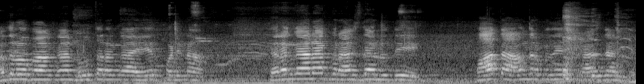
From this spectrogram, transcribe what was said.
అందులో భాగంగా నూతనంగా ఏర్పడిన తెలంగాణకు రాజధాని ఉంది. పాత ఆంధ్రప్రదేశ్ రాజధాని.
